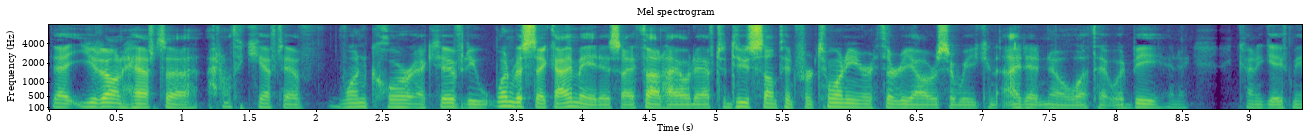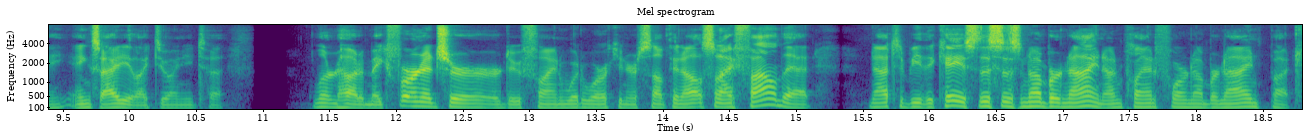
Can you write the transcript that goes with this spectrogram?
that you don't have to, I don't think you have to have one core activity. One mistake I made is I thought I would have to do something for 20 or 30 hours a week, and I didn't know what that would be. And it kind of gave me anxiety like, do I need to learn how to make furniture or do fine woodworking or something else? And I found that not to be the case. This is number nine, unplanned for number nine, but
